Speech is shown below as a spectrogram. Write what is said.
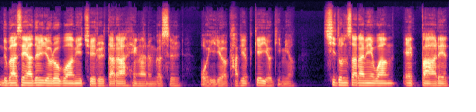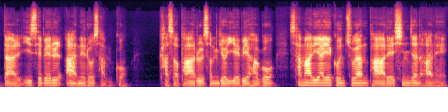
느바세 아들 여로보암의 죄를 따라 행하는 것을 오히려 가볍게 여기며 시돈 사람의 왕 엣바알의 딸 이세벨을 아내로 삼고 가서 바알을 섬겨 예배하고 사마리아에 건축한 바알의 신전 안에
